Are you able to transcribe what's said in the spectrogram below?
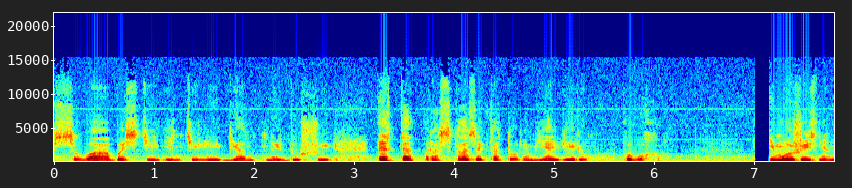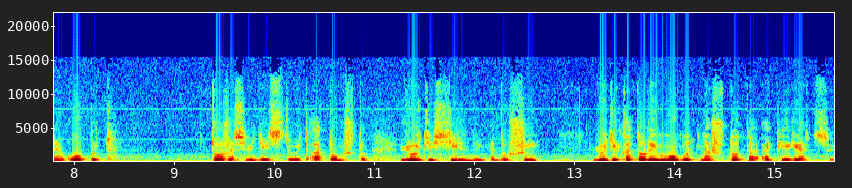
слабости интеллигентной души, это рассказы, которым я верю плохо. И мой жизненный опыт тоже свидетельствует о том, что люди сильной души – Люди, которые могут на что-то опереться.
